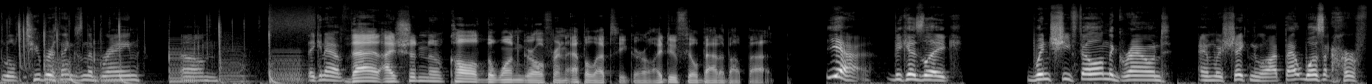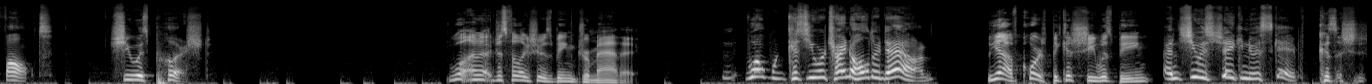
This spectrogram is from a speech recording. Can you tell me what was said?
little tuber things in the brain. Um, they can have That I shouldn't have called the one girlfriend epilepsy girl. I do feel bad about that. Yeah, because like when she fell on the ground and was shaking a lot, that wasn't her fault. She was pushed. Well, I, just felt like she was being dramatic. Well, because you were trying to hold her down, Yeah, of course, because she was being and she was shaking to escape. because she,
